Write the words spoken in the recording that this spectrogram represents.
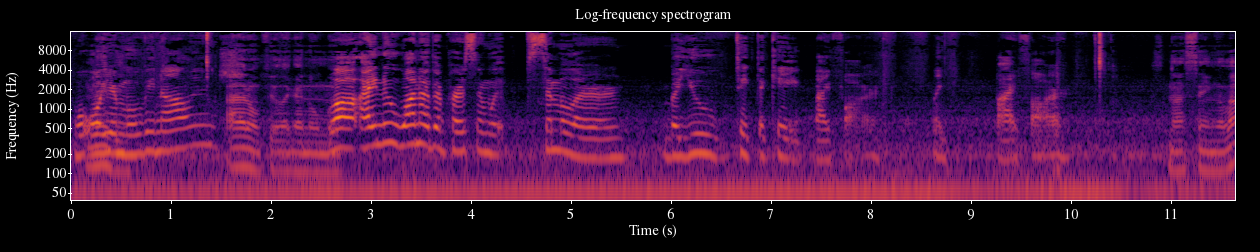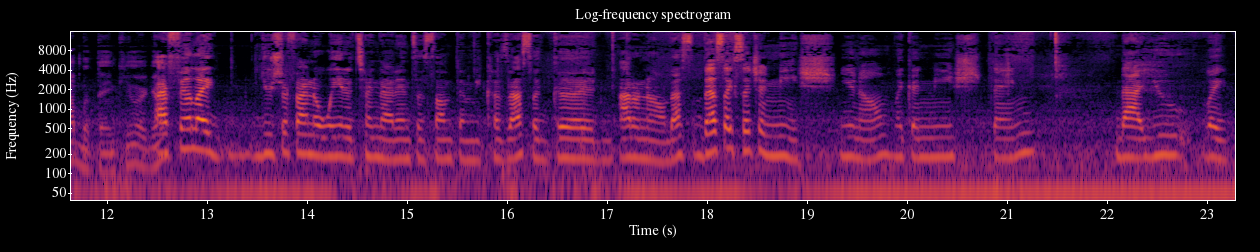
With all your movie knowledge. I don't feel like I know much. Well, I knew one other person with similar, but you take the cake by far. Like, by far. Not saying a lot, but thank you. I I feel like you should find a way to turn that into something because that's a good, I don't know, that's that's like such a niche, you know? Like a niche thing that you like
